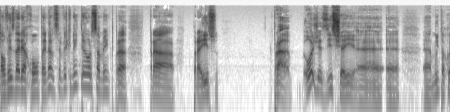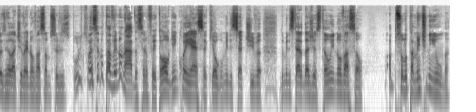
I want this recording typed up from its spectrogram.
Talvez daria conta ainda. Você vê que nem tem orçamento pra isso. Pra, hoje existe aí é, é, é, muita coisa relativa à inovação dos serviços públicos, mas você não tá vendo nada sendo feito. Ou alguém conhece aqui alguma iniciativa do Ministério da Gestão e Inovação? Absolutamente nenhuma.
